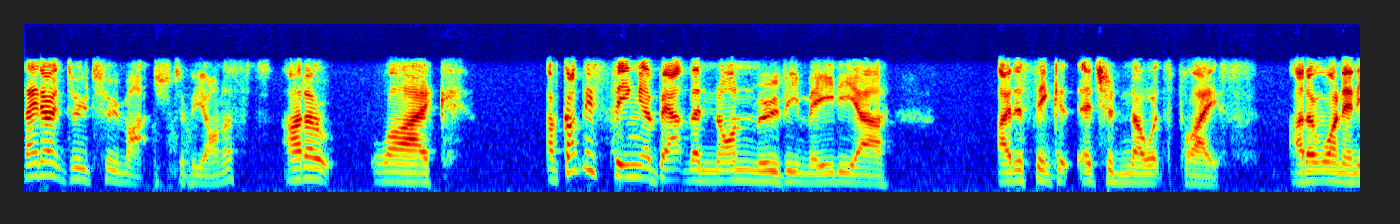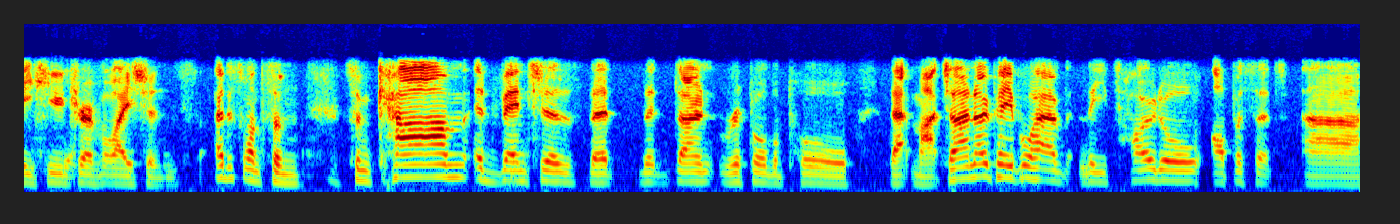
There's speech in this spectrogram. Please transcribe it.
they don't do too much. To be honest, I don't like. I've got this thing about the non-movie media. I just think it, it should know its place. I don't want any huge revelations. I just want some some calm adventures that that don't ripple the pool that much. And I know people have the total opposite uh,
